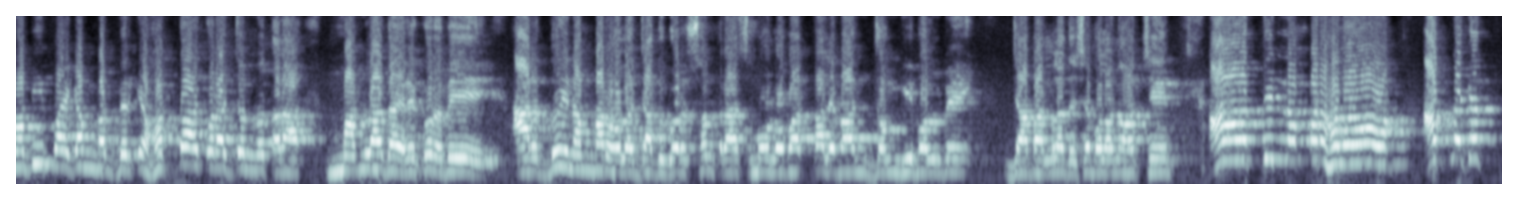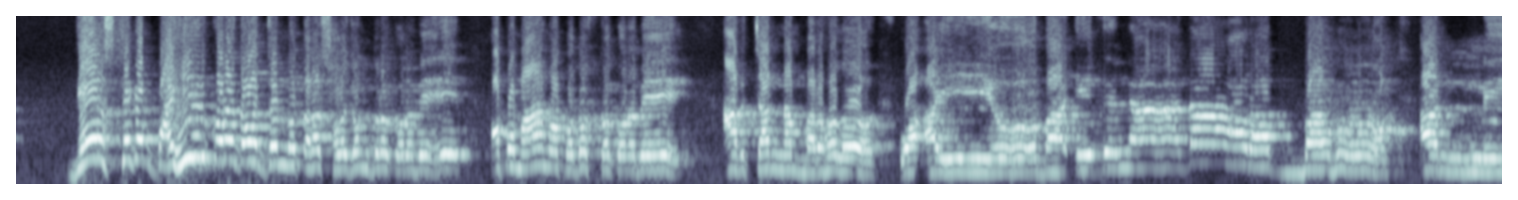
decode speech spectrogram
নবী পয়গাম্বারদেরকে হত্যা করার জন্য তারা মামলা দায়ের করবে। আর দুই নাম্বার হলো, জাদুঘর সন্ত্রাস, মৌলবাদ, তালেবান, জঙ্গি বলবে। যা বাংলাদেশে বলানো হচ্ছে। আর তিন নাম্বার হলো, আপনাকে দেশ থেকে বাহির করে দেওয়ার জন্য তারা ষড়যন্ত্র করবে। অপমান অপদস্থ করবে। আর চার নাম্বার হলো ও আইয়ুবা ইদনাদা রাব্বাহু আন্নি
